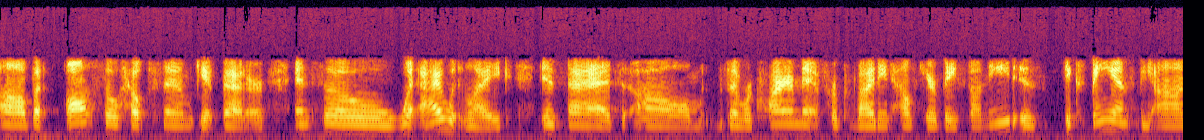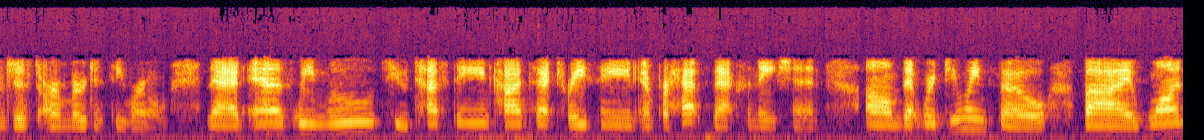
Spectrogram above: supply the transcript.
uh, but also helps them get better. And so, what I would like is that um, the requirement for providing healthcare based on need is expands beyond just our emergency room. That as we move to testing, contact tracing, and perhaps vaccination, um, that we're doing so by one,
